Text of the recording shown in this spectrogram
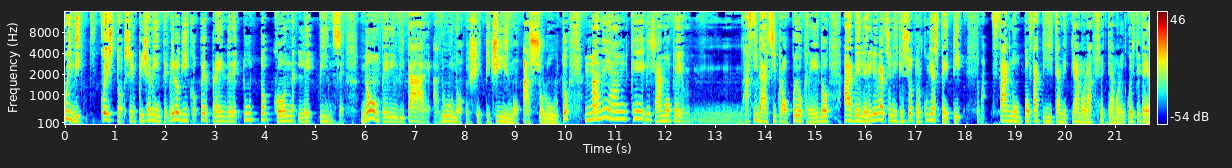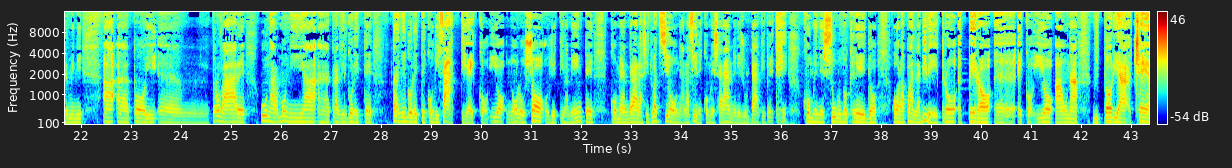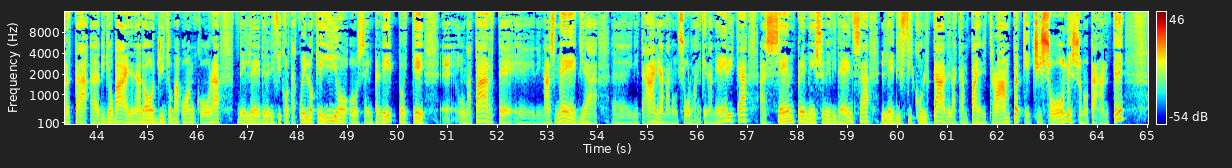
Quindi questo semplicemente ve lo dico per prendere tutto con le pinze, non per invitare ad uno scetticismo assoluto, ma neanche, diciamo, per mm, affidarsi troppo, io credo, a delle rilevazioni che sotto alcuni aspetti insomma, fanno un po' fatica, mettiamola, mettiamola in questi termini, a eh, poi eh, trovare un'armonia, eh, tra virgolette, tra virgolette con i fatti, ecco, io non lo so oggettivamente come andrà la situazione, alla fine come saranno i risultati, perché come nessuno credo ho la palla di vetro, eh, però eh, ecco, io a una vittoria certa eh, di Joe Biden ad oggi, insomma, ho ancora delle, delle, difficoltà. Quello che io ho sempre detto è che eh, una parte eh, dei mass media eh, in Italia, ma non solo, anche in America, ha sempre sempre messo in evidenza le difficoltà della campagna di Trump, che ci sono e sono tante,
